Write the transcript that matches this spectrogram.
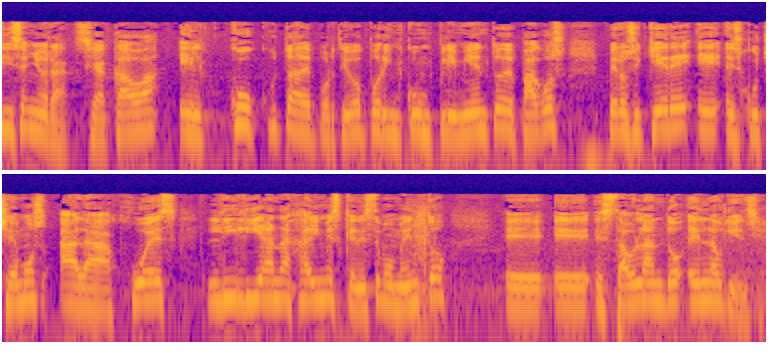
Sí, señora, se acaba el Cúcuta Deportivo por incumplimiento de pagos, pero si quiere, eh, escuchemos a la juez Liliana Jaimes, que en este momento eh, eh, está hablando en la audiencia.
